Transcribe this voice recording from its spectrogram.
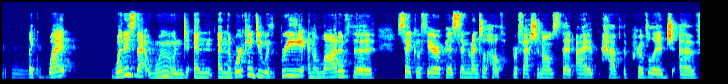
Mm-hmm. Like what what is that wound and and the work i do with Bree and a lot of the psychotherapists and mental health professionals that i have the privilege of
